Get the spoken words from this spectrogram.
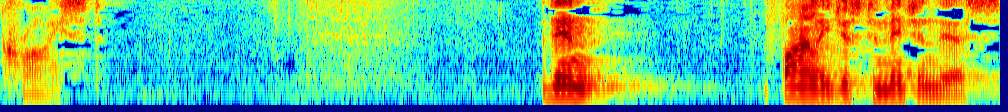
Christ. Then, finally, just to mention this,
